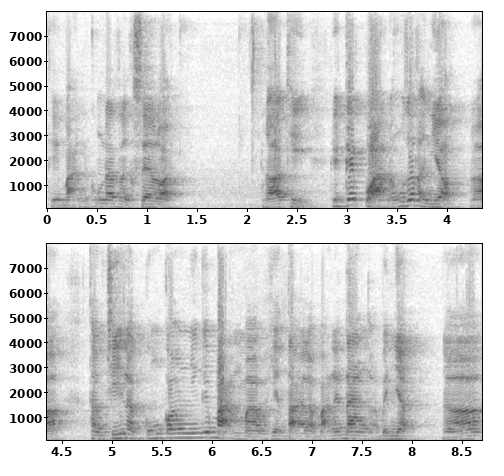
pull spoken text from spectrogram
thì bạn cũng đã được sale rồi. Đó thì cái kết quả nó cũng rất là nhiều. Đó thậm chí là cũng có những cái bạn mà hiện tại là bạn ấy đang ở bên Nhật. Đó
